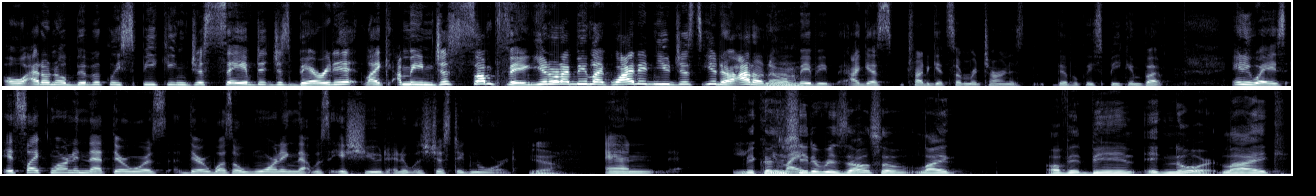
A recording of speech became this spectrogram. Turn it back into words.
oh i don't know biblically speaking just saved it just buried it? Like i mean just something you know what i mean? Like why didn't you just you know i don't know. Yeah. maybe i guess try to get some return is biblically speaking. But anyways it's like learning that there was there was a warning that was issued and it was just ignored. Yeah. And because you, you might, see the results of like of it being ignored. Like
